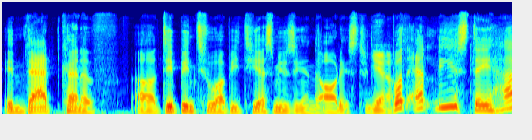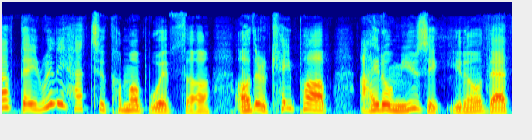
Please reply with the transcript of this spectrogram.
in that kind of uh, deep into uh, BTS music and the artist. Yeah. But at least they have they really had to come up with uh, other K-pop idol music. You know that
